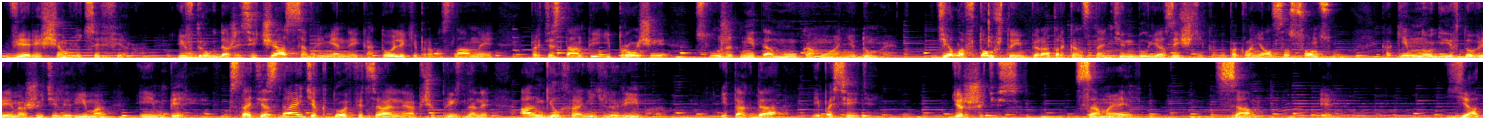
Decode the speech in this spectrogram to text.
верящим в Люцифера. И вдруг даже сейчас современные католики, православные, протестанты и прочие служат не тому, кому они думают. Дело в том, что император Константин был язычником и поклонялся Солнцу, как и многие в то время жители Рима и империи. Кстати, знаете, кто официально общепризнанный ангел-хранитель Рима? И тогда, и по сей день. Держитесь. Самаэль. Сам Эль. Яд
